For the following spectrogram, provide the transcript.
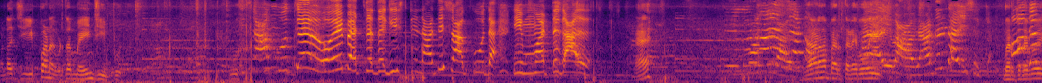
കണ്ട ജീപ്പാണ് ഇവിടുത്തെ മെയിൻ ജീപ്പ്. ഒരു ಇಷ್ಟು അത് സാക്കൂത ഇമ്മട്ടുകാര് ഏ? ഇതാണ് birthday boy birthday boy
